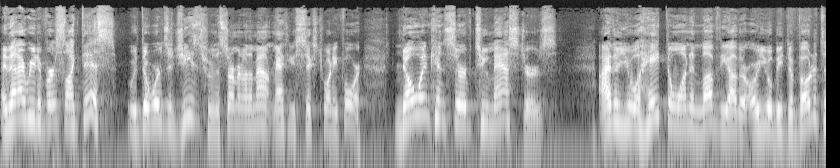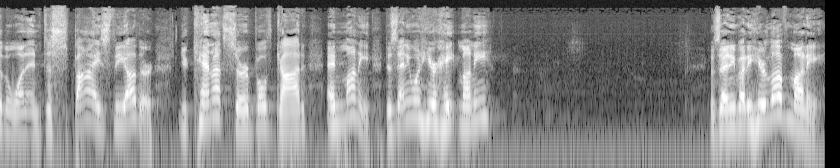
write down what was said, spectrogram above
And then I read a verse like this with the words of Jesus from the Sermon on the Mount, Matthew 6 24. No one can serve two masters. Either you will hate the one and love the other, or you will be devoted to the one and despise the other. You cannot serve both God and money. Does anyone here hate money? Does anybody here love money?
